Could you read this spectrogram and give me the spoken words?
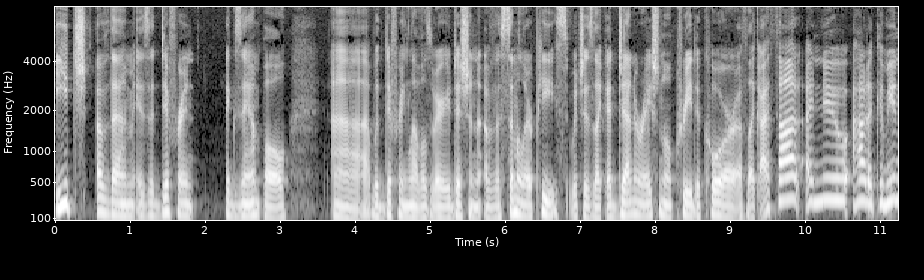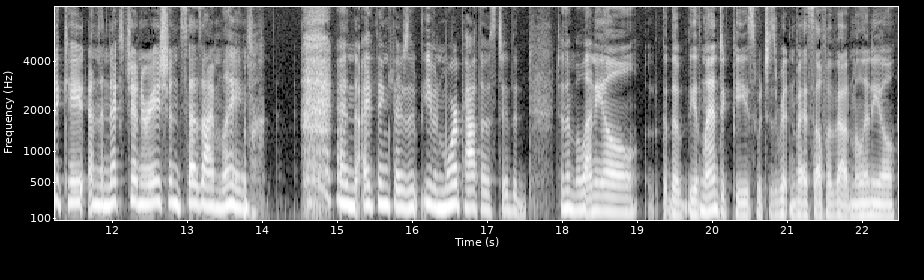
each of them is a different example uh, with differing levels of erudition of a similar piece, which is like a generational cri de coeur of like, I thought I knew how to communicate, and the next generation says I'm lame. and I think there's even more pathos to the to the millennial, the the Atlantic piece, which is written by a self-avowed millennial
